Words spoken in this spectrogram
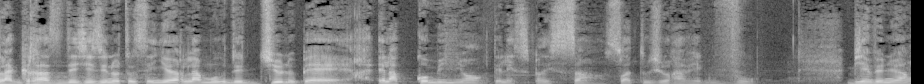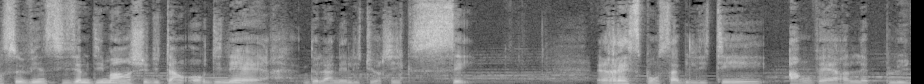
La grâce de Jésus notre Seigneur, l'amour de Dieu le Père et la communion de l'Esprit Saint soient toujours avec vous. Bienvenue en ce 26e dimanche du temps ordinaire de l'année liturgique C. Responsabilité envers les plus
